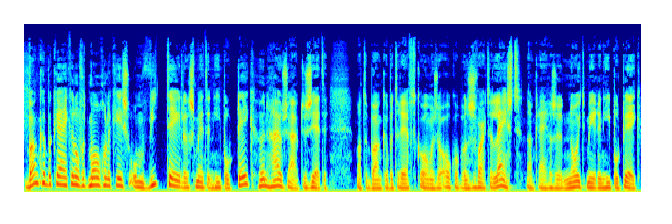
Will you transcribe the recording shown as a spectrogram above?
Banken bekijken of het mogelijk is om wiettelers met een hypotheek hun huis uit te zetten. Wat de banken betreft komen ze ook op een zwarte lijst. Dan krijgen ze nooit meer een hypotheek.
